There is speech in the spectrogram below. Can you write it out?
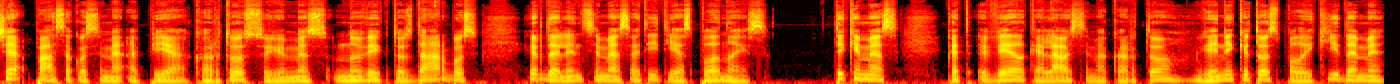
Čia pasakosime apie kartu su jumis nuveiktus darbus ir dalinsimės ateities planais. Tikimės, kad vėl keliausime kartu, vieni kitus palaikydami,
